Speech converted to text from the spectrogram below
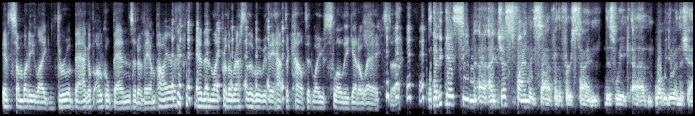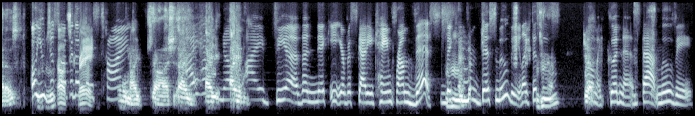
if somebody like threw a bag of Uncle Ben's at a vampire, and then like for the rest of the movie they have to count it while you slowly get away. So have you guys seen uh, i just finally saw it for the first time this week um, what we do in the shadows Oh, you mm-hmm. just Oh, saw it for the great. first time? oh my gosh i I had no I am idea the Nick Eat Your Biscotti came from this. They mm-hmm. came from this movie. Like this mm-hmm. is Yeah. oh my goodness, that movie.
